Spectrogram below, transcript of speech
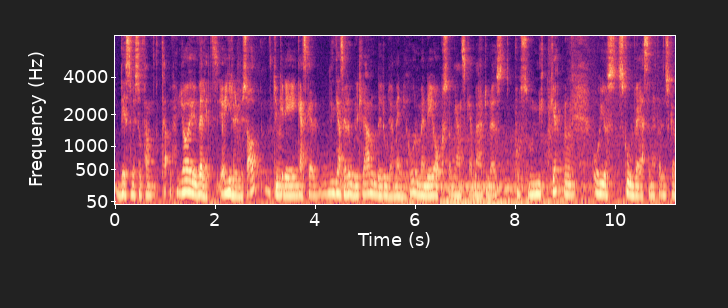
det som är så fantastiskt. Jag är ju väldigt... Jag gillar USA. Tycker Mm. det är ett ganska, ganska roligt land. Det är roliga människor. Men det är också ganska värdelöst på så mycket. Och just skolväsendet. Att du ska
